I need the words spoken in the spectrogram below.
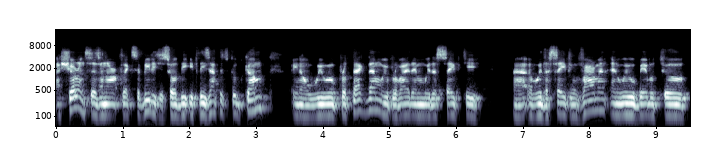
assurances and our flexibility. So the, if these athletes could come, you know, we will protect them. We will provide them with a safety, uh, with a safe environment, and we will be able to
